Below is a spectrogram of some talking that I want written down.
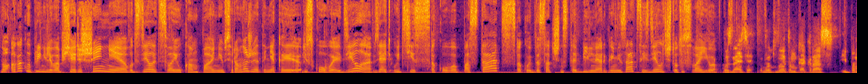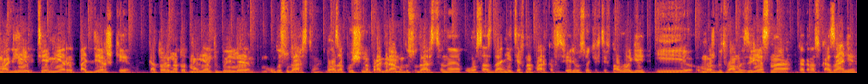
Ну, а как вы приняли вообще решение вот сделать свою компанию? Все равно же это некое рисковое дело, взять, уйти с такого поста, с такой достаточно стабильной организации, сделать что-то свое. Вы знаете, вот в этом как раз и помогли те меры поддержки, которые на тот момент были у государства. Была запущена программа государственная о создании технопарков в сфере высоких технологий. И, может быть, вам известно, как раз в Казани,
